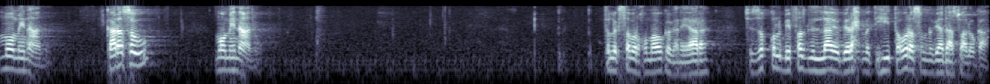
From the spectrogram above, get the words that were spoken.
مؤمنانو کرسو مؤمنانو تلک صبر خو ما وکړه یاره چې زه قل بفضل الله وبرحمته تورسم نو بیا دا سوال وکړه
